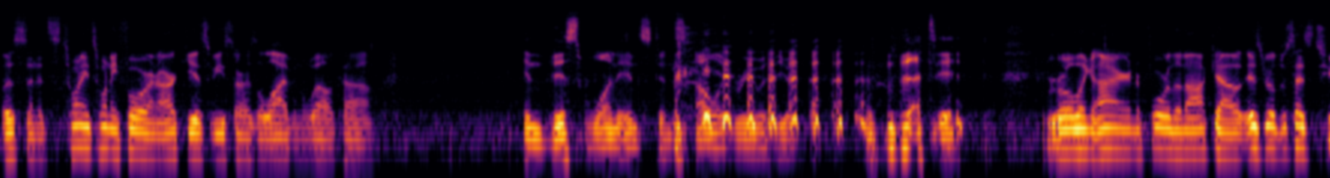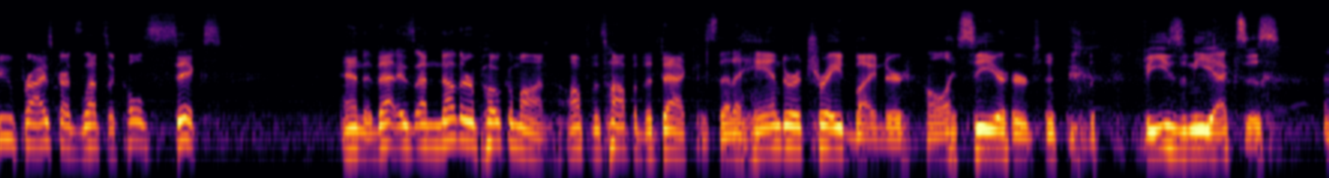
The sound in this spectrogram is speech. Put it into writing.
Listen, it's 2024 and Arceus V-Star is alive and well, Kyle. In this one instance, I'll agree with you. That's it. Rolling Iron for the knockout. Israel just has two prize cards left to Cole's six. And that is another Pokemon off the top of the deck. Is that a hand or a trade binder? All I see are V's and EXs.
